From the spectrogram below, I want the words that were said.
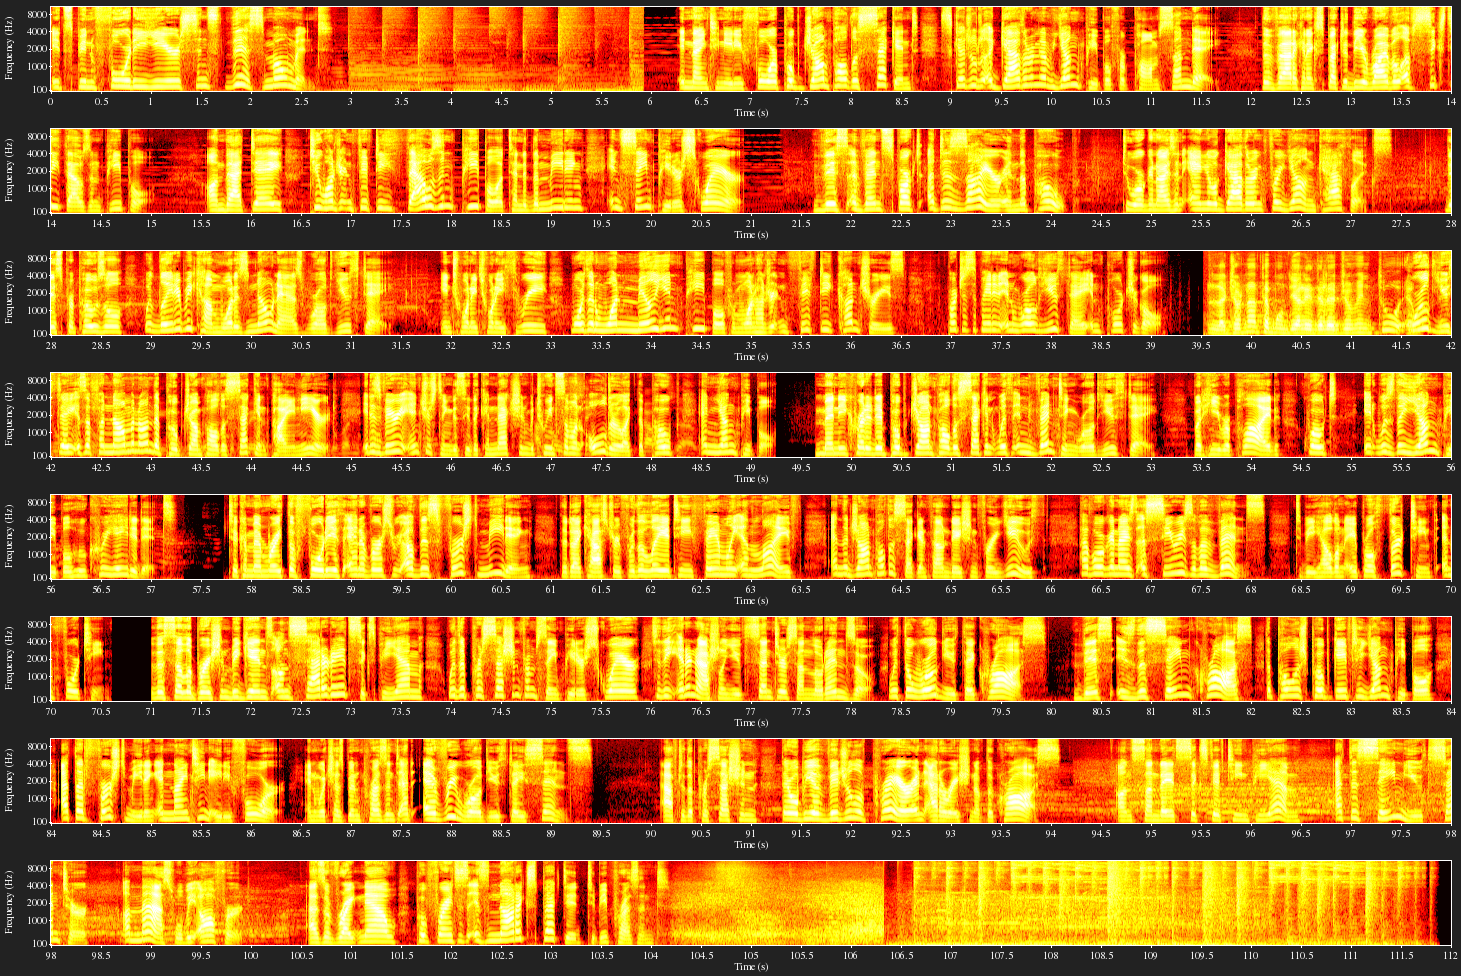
It's been 40 years since this moment. In 1984, Pope John Paul II scheduled a gathering of young people for Palm Sunday. The Vatican expected the arrival of 60,000 people. On that day, 250,000 people attended the meeting in St. Peter's Square. This event sparked a desire in the Pope to organize an annual gathering for young Catholics. This proposal would later become what is known as World Youth Day. In 2023, more than 1 million people from 150 countries participated in World Youth Day in Portugal. World Youth Day is a phenomenon that Pope John Paul II pioneered. It is very interesting to see the connection between someone older like the Pope and young people. Many credited Pope John Paul II with inventing World Youth Day, but he replied, quote, "It was the young people who created it." To commemorate the 40th anniversary of this first meeting, the Dicastery for the Laity, Family, and Life and the John Paul II Foundation for Youth have organized a series of events to be held on April 13th and 14th. The celebration begins on Saturday at 6 p.m. with a procession from St. Peter's Square to the International Youth Center San Lorenzo with the World Youth Day Cross. This is the same cross the Polish Pope gave to young people at that first meeting in 1984 and which has been present at every World Youth Day since. After the procession, there will be a vigil of prayer and adoration of the cross. On Sunday at 6:15 p.m., at the same youth center, a mass will be offered. As of right now, Pope Francis is not expected to be present.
